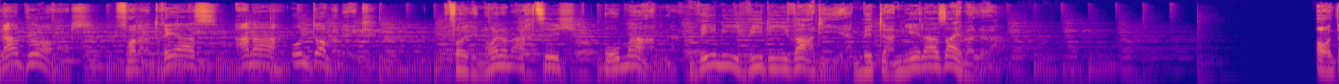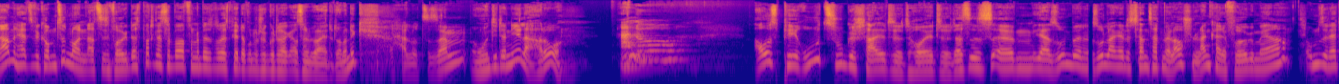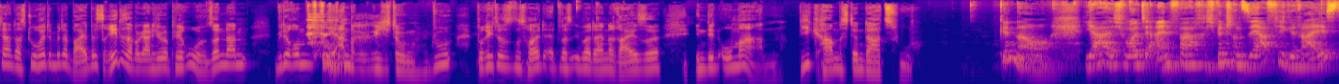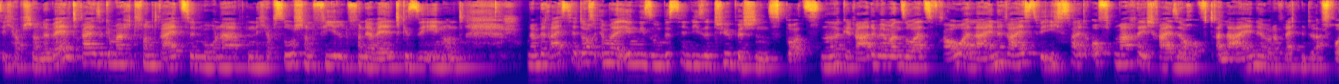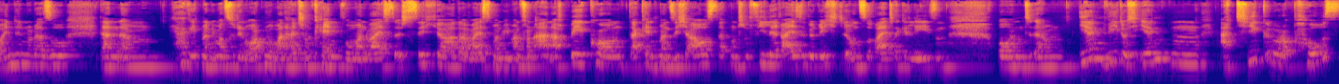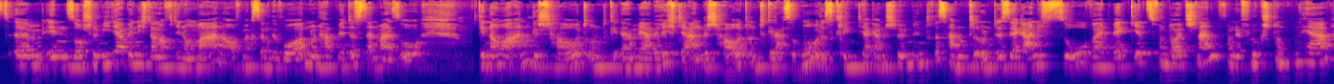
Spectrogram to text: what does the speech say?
Labroad von Andreas, Anna und Dominik. Folge 89 Oman, Veni Vidi Vadi mit Daniela Seiberle. Und damit herzlich willkommen zur 89. Folge des Podcasts von der Business Peter. Wunderschönen guten Tag, erstmal beide. Dominik. Hallo zusammen. Und die Daniela, hallo. Hallo aus Peru zugeschaltet heute. Das ist, ähm, ja, so so lange Distanz hatten wir auch schon lange keine Folge mehr. Umso netter, dass du heute mit dabei bist. Redest aber gar nicht über Peru, sondern wiederum in die andere Richtung. Du berichtest uns heute etwas über deine Reise in den Oman. Wie kam es denn dazu? Genau. Ja, ich wollte einfach, ich bin schon sehr viel gereist. Ich habe schon eine Weltreise gemacht von 13 Monaten. Ich habe so schon viel von der Welt gesehen und man bereist ja doch immer irgendwie so ein bisschen diese typischen Spots, ne? Gerade wenn man so als Frau alleine reist, wie ich es halt oft mache, ich reise auch oft alleine oder vielleicht mit einer Freundin oder so, dann ähm, ja, geht man immer zu den Orten, wo man halt schon kennt, wo man weiß, da ist sicher, da weiß man, wie man von A nach B kommt, da kennt man sich aus, da hat man schon viele Reiseberichte und so weiter gelesen. Und ähm, irgendwie durch irgendeinen Artikel oder Post ähm, in Social Media bin ich dann auf den Oman aufmerksam geworden und habe mir das dann mal so genauer angeschaut und äh, mehr Berichte angeschaut und gedacht so, oh, das klingt ja ganz schön interessant und ist ja gar nicht so weit weg jetzt von Deutschland, von den Flugstunden her.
